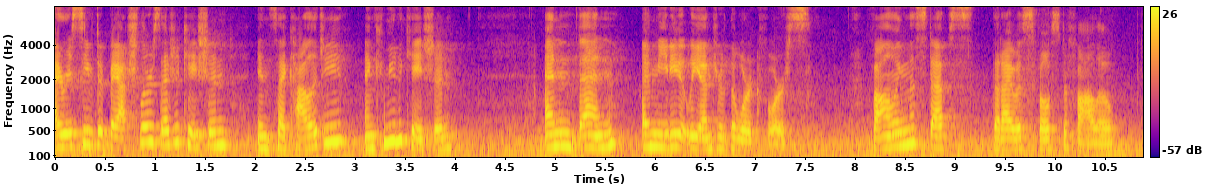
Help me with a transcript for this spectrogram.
I received a bachelor's education in psychology and communication and then immediately entered the workforce, following the steps that I was supposed to follow.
